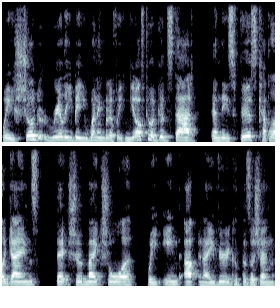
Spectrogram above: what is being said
We should really be winning, but if we can get off to a good start in these first couple of games, that should make sure we end up in a very good position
